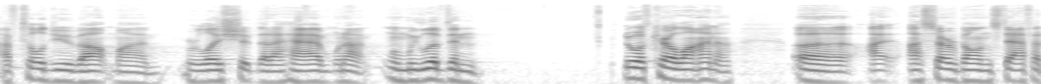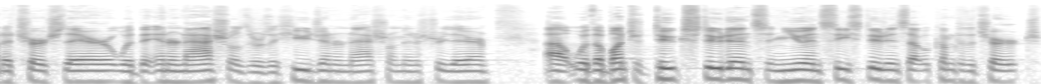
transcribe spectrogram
I've told you about my relationship that I had when I when we lived in North Carolina. Uh, I, I, served on staff at a church there with the internationals. There was a huge international ministry there uh, with a bunch of Duke students and UNC students that would come to the church.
